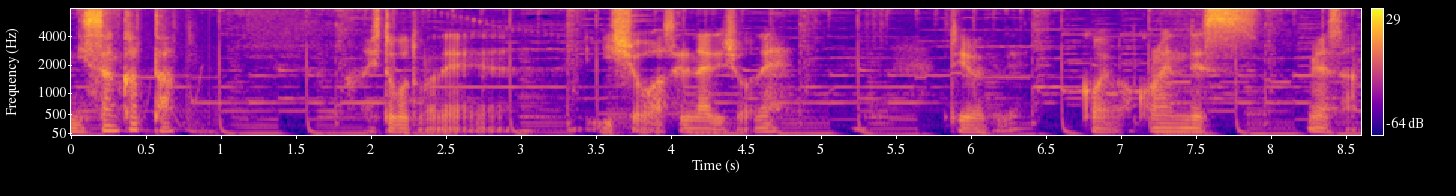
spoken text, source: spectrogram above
う。日産勝った？あの一言がね、一生忘れないでしょうね。というわけで、今夜はこの辺です。皆さん、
